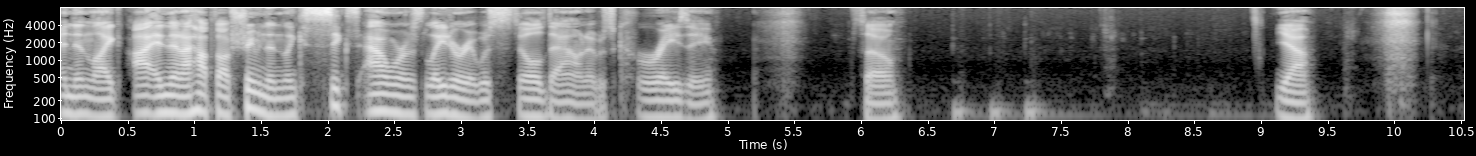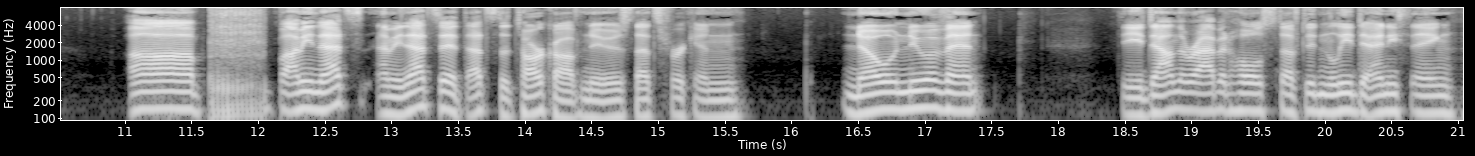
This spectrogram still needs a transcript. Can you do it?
and then like I and then I hopped off stream and then like six hours later it was still down. It was crazy. So yeah. Uh but I mean that's I mean that's it. That's the Tarkov news. That's freaking no new event. The down the rabbit hole stuff didn't lead to anything.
